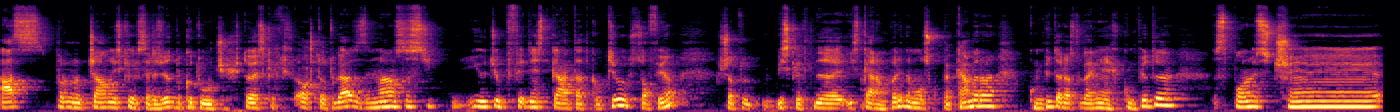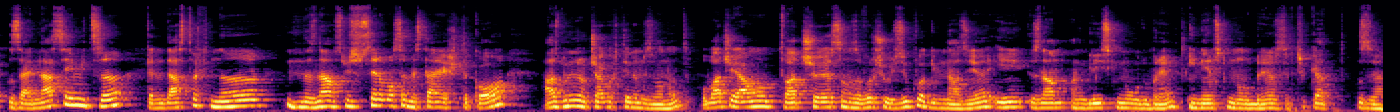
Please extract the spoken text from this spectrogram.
аз първоначално исках да се развия, докато учих. Тоест исках още от тогава да занимавам с YouTube, фитнес и така нататък. Отидох в София, защото исках да изкарам пари, да мога да купя камера, компютър, аз тогава нямах компютър. Спомням си, че за една седмица кандидатствах на, не знам, смисъл 7-8 места нещо такова аз дори не очаквах те да ми звънат. Обаче явно това, че съм завършил езикова гимназия и знам английски много добре и немски много добре на сертификат за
